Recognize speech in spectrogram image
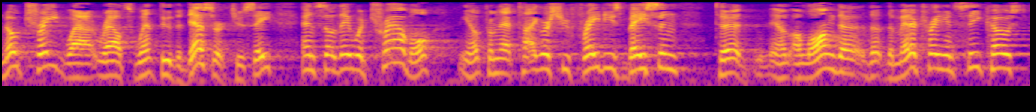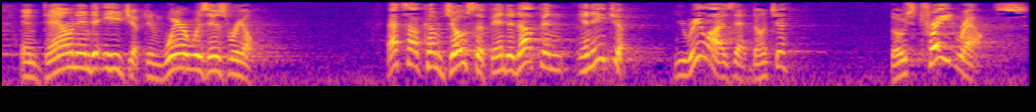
no trade routes went through the desert, you see. And so they would travel you know, from that Tigris Euphrates basin to you know, along the, the, the Mediterranean sea coast and down into Egypt. And where was Israel? That's how come Joseph ended up in, in Egypt. You realize that, don't you? Those trade routes.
